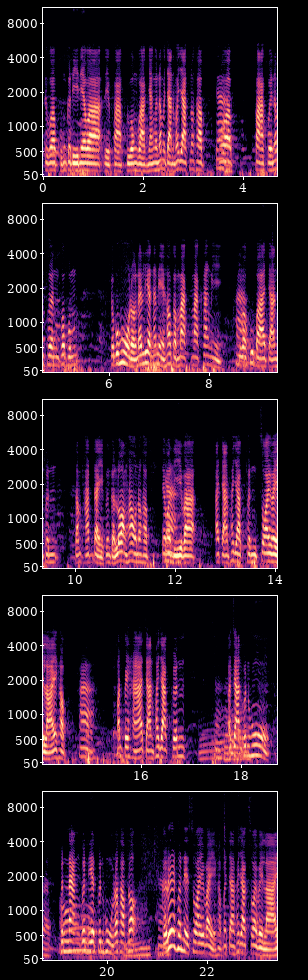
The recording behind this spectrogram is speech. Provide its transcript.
แต่ว่าผมก็ดีเนี่ยว่าได้ฝากดวงฝากหยังกับน้ำอาจารย์พยักเนาะครับจ้ะเพราะว่าฝากไว้น้ำเพิ่นเพราะผม ก็บ่ฮู้ดอกนักเรียนทั้งนี้เฮาก็มักมักทางนี้ค่ะ แต่ว่าครูบาอาจารย์เพิ่นสัมผัสได้เพิ่นก็ล่องเฮาเนาะครับ แต่ว่าจ้ะดีว่าอาจารย์พยักเพิ่นซอยไว้หลายครับ ค่ะ มันไปหาอาจารย์พยักเพิ่นจ้ะ อาจารย์เพิ่นฮู้ครับเพิ่นนั่งเพิ่นเฮ็ดเพิ่นฮู้เนาะครับเนาะจ้ะก็เลยเพิ่นได้ซอยไว้ครับอาจารย์พยักซอยไว้หลาย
